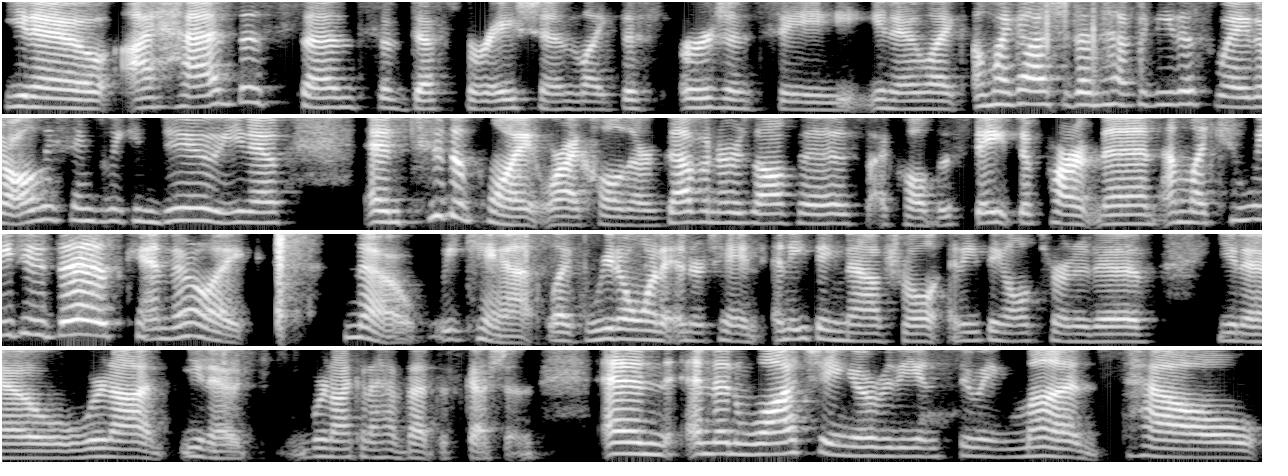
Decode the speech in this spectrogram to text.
You know i had this sense of desperation like this urgency you know like oh my gosh it doesn't have to be this way. There are all these things we can do you know? And to the point where i called our governor's office i called the state department. I'm like can we do this? Can they're like no we can't. Like we don't want to entertain anything natural anything alternative you know we're not you know we're not going to have that discussion. And and then watching over the ensuing months how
